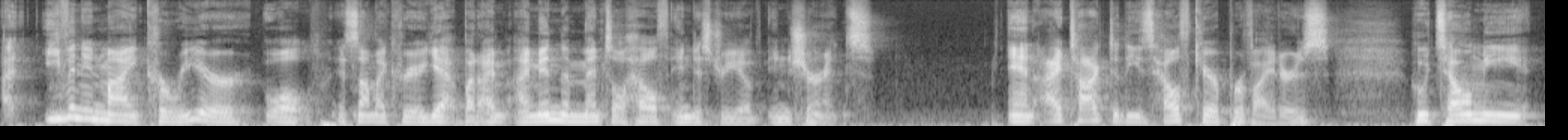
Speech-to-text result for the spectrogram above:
I, even in my career, well, it's not my career yet, but I'm, I'm in the mental health industry of insurance. And I talk to these healthcare providers who tell me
